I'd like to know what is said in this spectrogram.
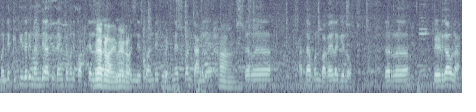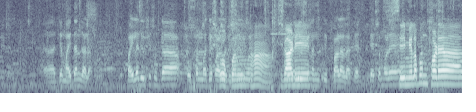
म्हणजे किती जरी नंदी असते त्यांच्यामध्ये कॉकटेल वेगळा आहे, वेगळा. दिसतो आणि ती फिटनेस पण चांगली आहे. हां. तर आता आपण बघायला गेलो तर पेडगावला अं, जे मैदान झालं पहिल्या दिवशी सुद्धा ओपनमध्ये पळाला हां गाडी नंदी पळाला. त्या- त्याच्यामुळे सेमीला पण थोड्या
